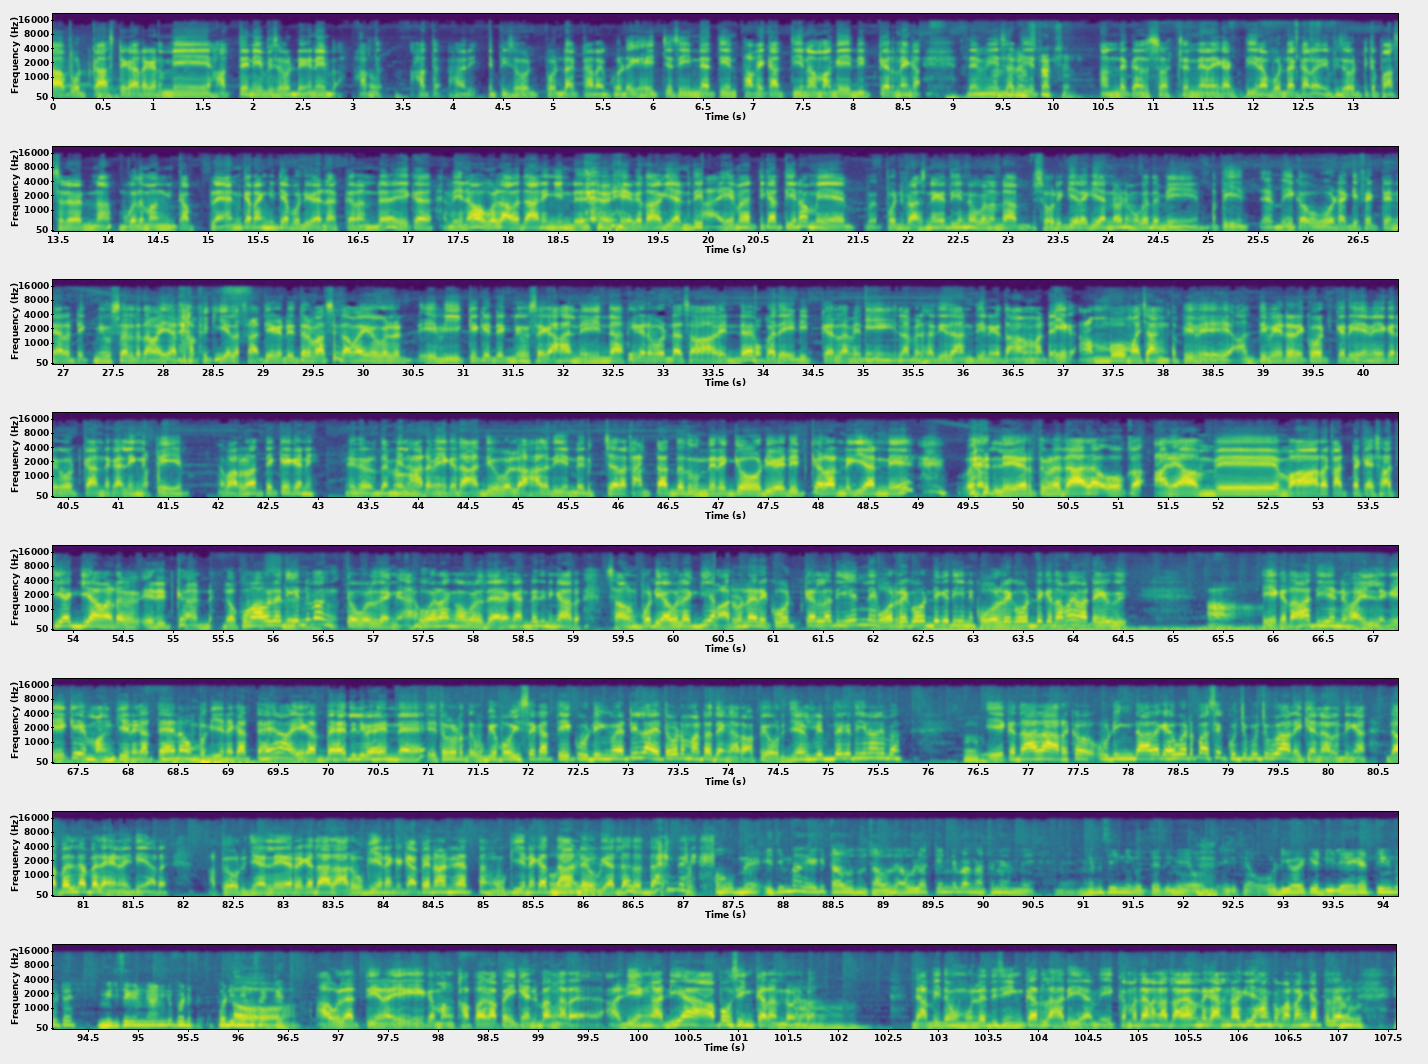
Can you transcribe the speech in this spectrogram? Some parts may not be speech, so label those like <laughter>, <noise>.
අදත්තා podcast කරගෙන මේ හත්තේ නිපිසෝඩ්ඩගෙන බ හත. හත. හරි. එපිසෝඩ් පොඩ්ඩක් කර ගොඩග හෙච්ච සින්න ඇතියෙන් තව එකක් තියෙන මගේ එඩිට් කරන එක. දැ මේ සතිය ස්ට්‍රක්ෂන් අන්ඩ කන්ස්ට්‍රක්ෂන් යන එකක් තියෙන පොඩ්ඩක් කර පිසෝට්ටික පස්සට වන්න මොකද මං එක ප්ලෑන් කරන් හිටිය පොඩි වැඩක් කරන්න. ඒක වෙන ඔගොල් අවධානෙන් ඉන්ඩ <laughs> ඒකතාව කියන්නති අයම ටිකක් තියෙන මේ පොඩි ප්‍රශ්නක තියෙන ඔගලන්ට සොරි කියලා කියන්න ඕනේ. මොකද මේ අපි මේක ඕඩක් ෆෙක්ටෙන් අර ටෙක්නිවසල්ට තමයි. ය අපි කියලා සතියකට ඉතර පස්සේ තමයි ඔගොල ඒවීක ටෙක්නිවස ගහන්න හින්ද එකට පොඩ්ඩ සවාවෙන්ඩ මොකද එඩිට් කරලා මේ ලබන සතිය දාන්න තියෙනක තාම මට ඒ අම්බෝ මචන් අපි මේ අන්තිමේට රෙකෝඩ් කරේ. මේක රෙකෝඩ් කන්න කලින් අපේ වරුණත් එක්ක එකනේ. එතට මෙලාට මේක දාද්‍ය ඔගොල්ල හල තියෙන්ට ච්චර කට්ටත්ද තුන්දෙනෙක් ඕඩියෝ එඩිට් කරන්න කියන්නේ? ලේර් තුන දාලා ඕක අන අම්බේ මාර කට්ටකෑ සතියක් ගියාමට එඩිට් කන්න ඩොකුමවල තියෙන බං ඔගොල දැන් ඇහුවලන් ඔගොල දැනගන්න ති නිකාර සෞන් පොඩි අවුලක් ගිය. වරුණ රෙකෝඩ් කරලා තියෙන්නේ. ඕර රෙකෝඩ් එක තියෙන කෝර රෙකෝඩ් එක තමයි මට එවේ ඒක තම තියෙන ෆයිල් එක. ඒක මං කියනකත් හැන උඹ කියනකත් හැන ඒකත් පැහැදිලි වැහෙන්න එතකොට උගේ පොයිස්සකත් ඒක උඩින් වැටිලා එතකොට මට දැන් අර අප ඔරිජිනල් ලිප් එක තියෙනනිබ ඒක දාලා අරක උඩින් දාලා ගැහුවට පස්සේ කුචු කුචුගාන එක නරදික ඩබල් ඩබල හැන ඉති අර අප ඔරිජිනල් ලේර එක දාලා අරු කියනක කැපෙනවන්න නැත්තං ඕ කියනකත් දාන්න ඔගේ අදත් දන්න. ඔහු මේ ඉතින් බං ඒක තවතු තවද අවුලක් එන්න බං අතන මේ මෙම සින්නකුත් ඇතින ඔඩියෝ එක ඩිලේගත්තියනකොට මිලිසකන් ගානක පොඩ පොඩි අවුලත් තියෙන ඒක මං කපකප එකැන බං අර අඩියෙන් අඩිය ආපෝ සිං කරන්න ඕන බා දැපිතම මුල්ලදි සිංකරලා හරි එකම තැන කතා කරන්න ගන්න ගියහක පටන් ගත්ත දැන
